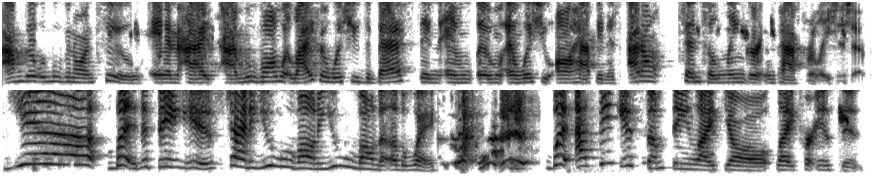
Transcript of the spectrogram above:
I'm good with moving on too, and I I move on with life and wish you the best and and and, and wish you all happiness. I don't tend to linger in past relationships. Yeah, but the thing is, China, you move on and you move on the other way. but I think it's something like y'all, like for instance,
